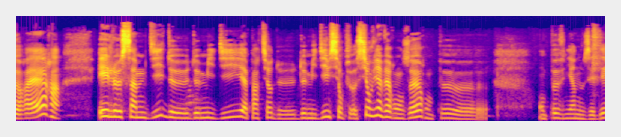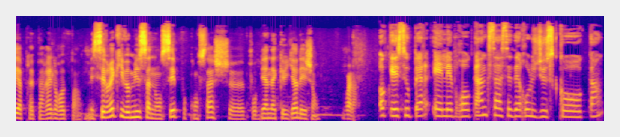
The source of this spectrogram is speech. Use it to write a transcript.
horaires. Et le samedi de, de midi, à partir de, de midi, si on, peut, si on vient vers 11h, on peut, euh, on peut venir nous aider à préparer le repas. Mais c'est vrai qu'il vaut mieux s'annoncer pour qu'on sache, euh, pour bien accueillir les gens. Voilà. Ok, super. Et les brocantes, ça se déroule jusqu'au quand?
